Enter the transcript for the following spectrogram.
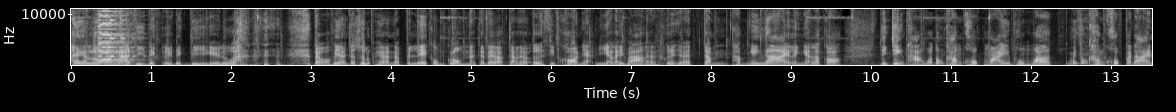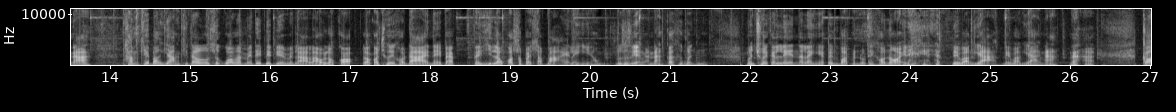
ให้อารมณ์เหมือนหน้าที่เด็กเออเด็กดีไงไม่รู้ว่าแต่ว่าพยายามจะสรุปให้มันแบบเป็นเลขกลมๆนะจะได้แบบจำได้ว่าเออสิข้อเนี้ยมีอะไรบ้างแล้วเผื่อจะได้จำทำง่าย ๆอะไรเงี้ยแล้วก็จริง ๆ ถามว่าต้องทำครบไหมผมว่าไม่ต้องทำครบก็ได้นะ ทำแค่บางอย่างที่เรารู้สึกว่ามันไม่ได้เบียดเบียนเวลาเราแล้วก็เราก็ช่วยเขาได้ในแบบในที่เราก็สบายๆอะไรอย่างงี้ผมรู้สึกอย่างนั้นนะก็คือเหมือนเหมือนช่วยกันเล่นอะไรเงี้ยเป็นบอทมนุษย์ให้เขาหน่อยอะไรเงี้ยในบางอย่างในบางอย่างนะนะฮะก็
